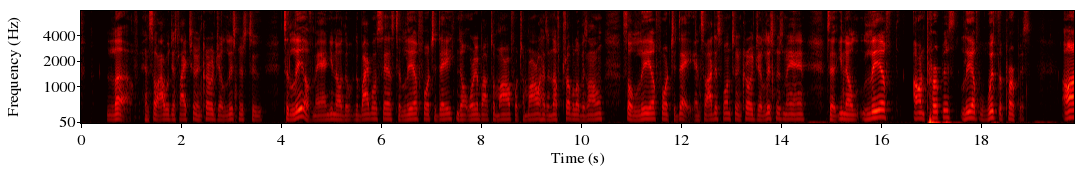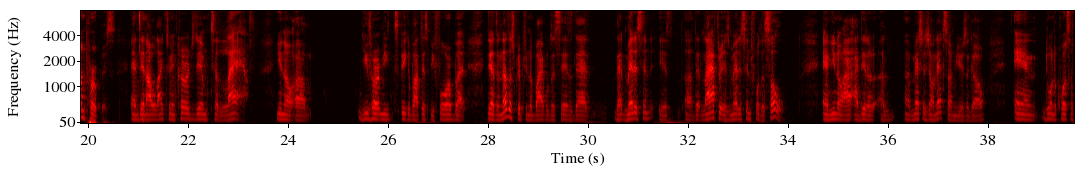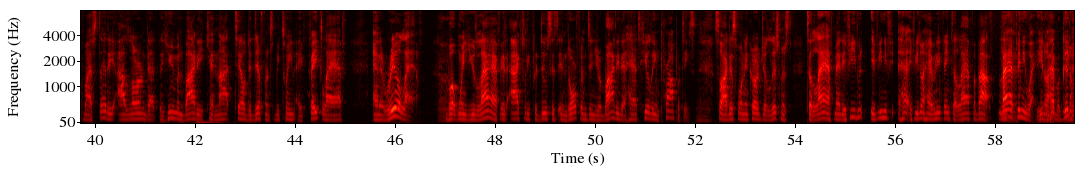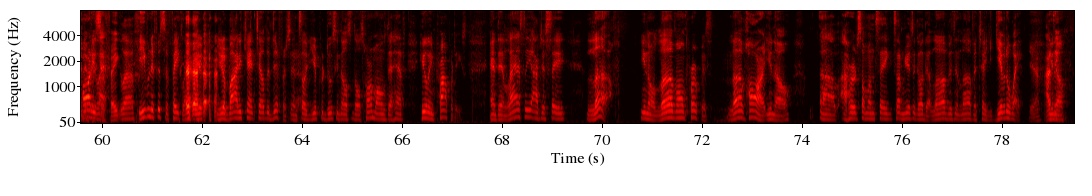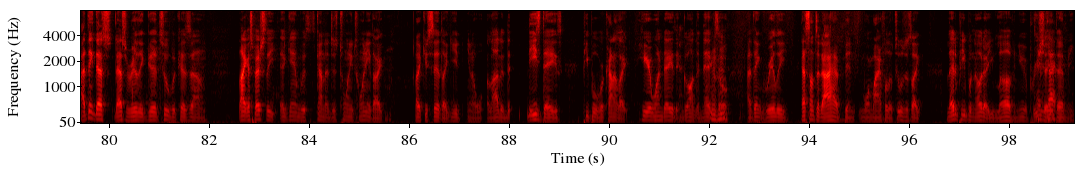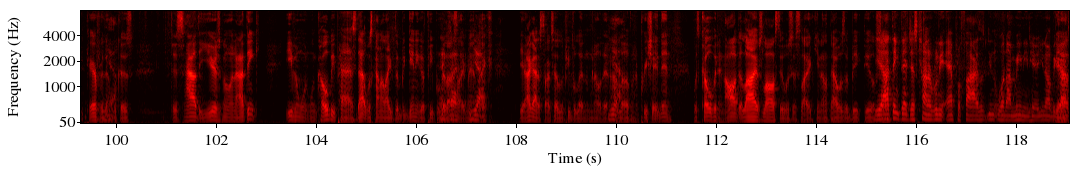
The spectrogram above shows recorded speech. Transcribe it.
Love. And so I would just like to encourage your listeners to to live, man. You know, the, the Bible says to live for today. Don't worry about tomorrow, for tomorrow has enough trouble of his own. So live for today. And so I just want to encourage your listeners, man, to, you know, live on purpose, live with the purpose, on purpose. And then I would like to encourage them to laugh. You know, um, you've heard me speak about this before, but there's another scripture in the Bible that says that that medicine is uh, that laughter is medicine for the soul. And you know, I, I did a, a, a message on that some years ago, and during the course of my study, I learned that the human body cannot tell the difference between a fake laugh and a real laugh. Uh-huh. But when you laugh, it actually produces endorphins in your body that has healing properties. Mm-hmm. So I just want to encourage your listeners to laugh, man. If you even if you if, you don't have anything to laugh about, laugh anyway. You know, have a good even hearty if it's laugh. A fake laugh. Even if it's a fake laugh, your, your body can't tell the difference, and so you're producing those those hormones that have healing properties. And then lastly, I just say love. you know, love on purpose, mm-hmm. love hard. You know, uh, I heard someone say some years ago that love isn't love until you give it away. Yeah, I You think know. I think that's that's really good too because um, like especially again with kind of just 2020, like like you said, like you you know a lot of th- these days people were kind of like here one day then go on the next. Mm-hmm. So I think really that's something that I have been more mindful of too. Is just like letting people know that you love and you appreciate Exactly. them and you care for them Yeah. because just how the years going. I think even when, when Kobe passed, that was kind of like the beginning of people realize Exactly. like man Yeah. like yeah, I got to start telling people, letting them know that Yeah. I love and appreciate. Then with COVID and all the lives lost, it was just like you know that was a big deal. Yeah, so, I think that just kind of really amplifies you know, what I'm meaning here, you know, Yeah.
